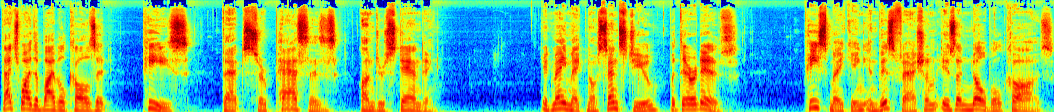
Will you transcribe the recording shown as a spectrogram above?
That's why the Bible calls it peace that surpasses understanding. It may make no sense to you, but there it is. Peacemaking in this fashion is a noble cause.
